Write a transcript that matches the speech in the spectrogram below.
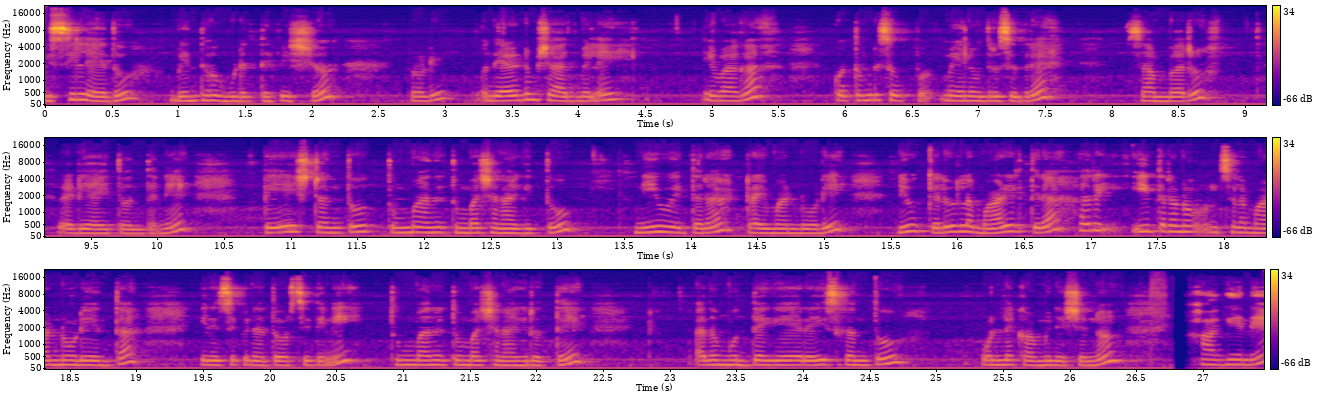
ಬಿಸಿಲೇ ಅದು ಬೆಂದು ಹೋಗಿಬಿಡುತ್ತೆ ಫಿಶ್ಶು ನೋಡಿ, ಒಂದು ಎರಡು ನಿಮಿಷ ಆದಮೇಲೆ ಇವಾಗ ಕೊತ್ತಂಬರಿ ಸೊಪ್ಪು ಮೇಲೆ ಉದುರಿಸಿದ್ರೆ ಸಾಂಬಾರು ರೆಡಿ ಆಯಿತು ಅಂತಲೇ ಟೇಸ್ಟ್ ಅಂತೂ ತುಂಬ ಅಂದರೆ ತುಂಬ ಚೆನ್ನಾಗಿತ್ತು. ನೀವು ಈ ಥರ ಟ್ರೈ ಮಾಡಿ ನೋಡಿ. ನೀವು ಕೆಲವರೆಲ್ಲ ಮಾಡಿರ್ತೀರ? ಆದರೆ ಈ ಥರನೂ ಒಂದು ಸಲ ಮಾಡಿ ನೋಡಿ ಅಂತ ಈ ರೆಸಿಪಿನ ತೋರಿಸಿದ್ದೀನಿ. ತುಂಬ ತುಂಬ ಚೆನ್ನಾಗಿರುತ್ತೆ. ಅದು ಮುದ್ದೆಗೆ ರೈಸ್ಗಂತೂ ಒಳ್ಳೆ ಕಾಂಬಿನೇಷನ್ನು ಹಾಗೆಯೇ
